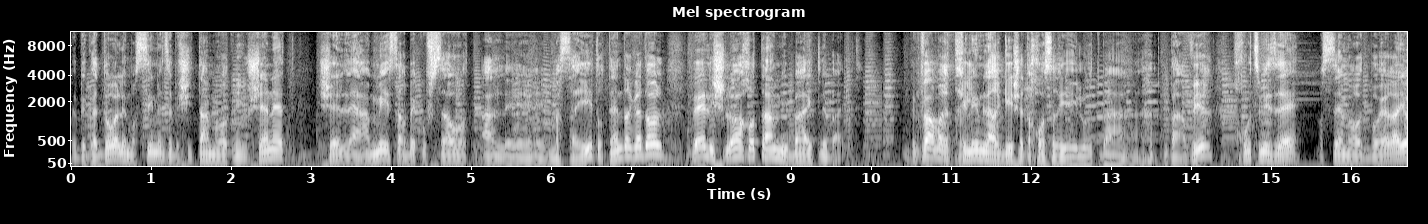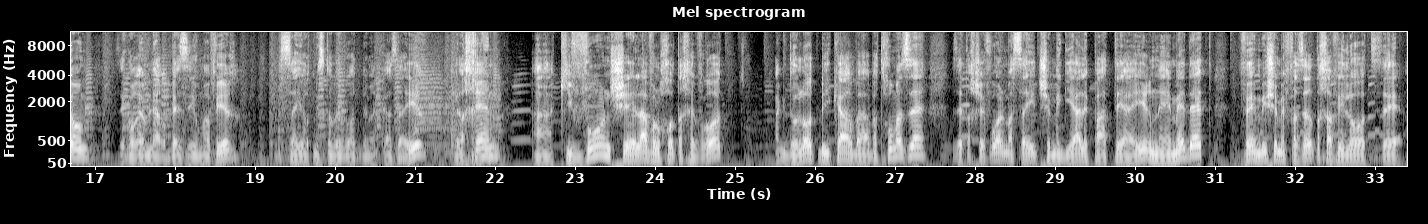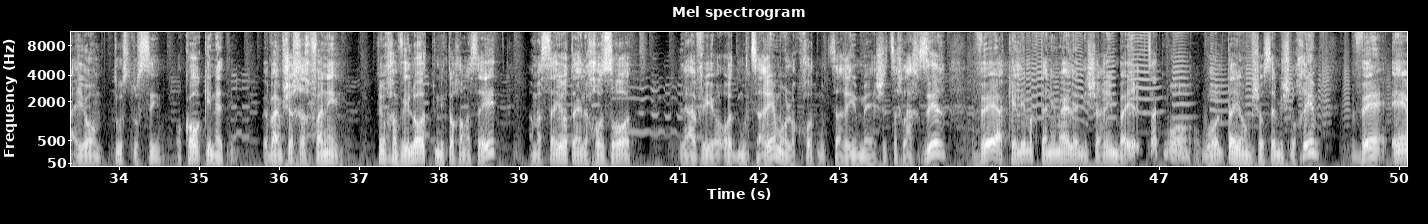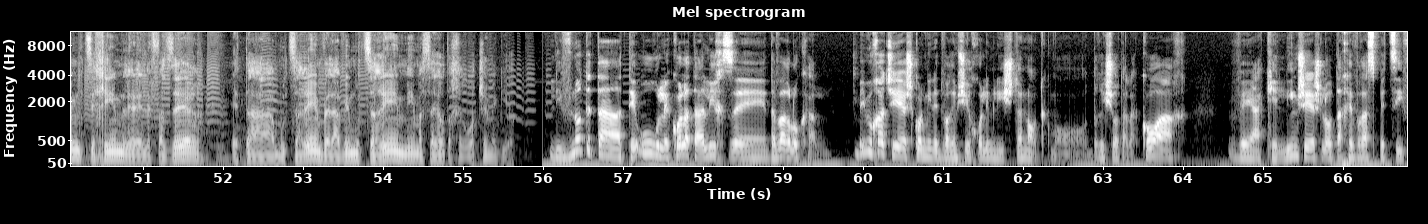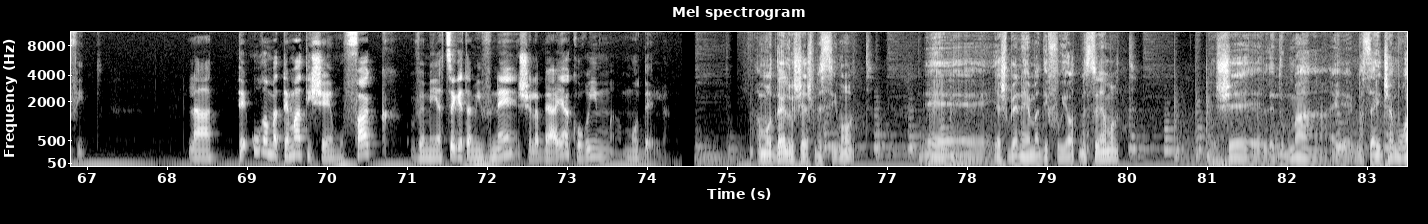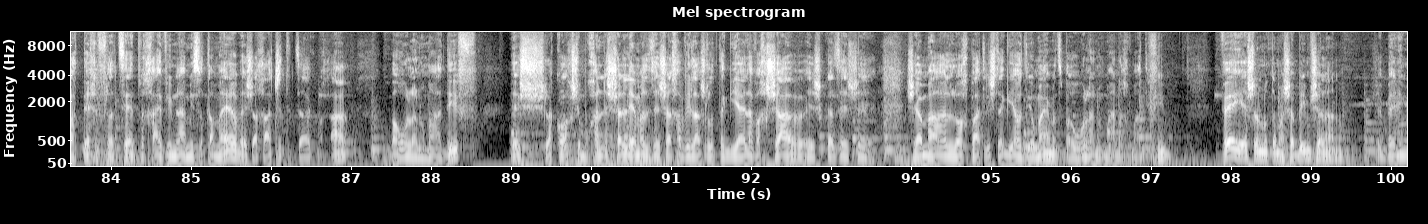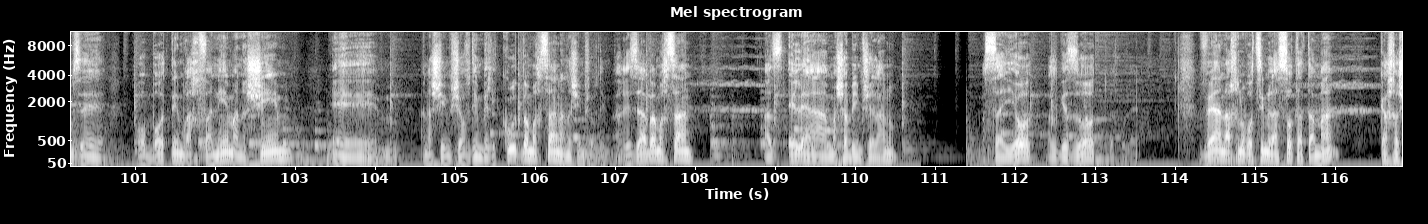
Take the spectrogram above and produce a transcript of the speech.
ובגדול הם עושים את זה בשיטה מאוד מיושנת, של להעמיס הרבה קופסאות על uh, משאית או טנדר גדול, ולשלוח אותם מבית לבית. אתם כבר מתחילים להרגיש את החוסר יעילות בא... באוויר. חוץ מזה, נושא מאוד בוער היום, זה גורם להרבה זיהום אוויר, משאיות מסתובבות במרכז העיר, ולכן הכיוון שאליו הולכות החברות הגדולות בעיקר בתחום הזה, זה תחשבו על משאית שמגיעה לפאתי העיר, נעמדת, ומי שמפזר את החבילות זה היום טוסטוסים או קורקינטים, ובהמשך רחפנים. לוקחים חבילות מתוך המשאית, המשאיות האלה חוזרות להביא עוד מוצרים, או לוקחות מוצרים אה, שצריך להחזיר, והכלים הקטנים האלה נשארים בעיר, קצת כמו וולט היום שעושה משלוחים, והם צריכים לפזר את המוצרים ולהביא מוצרים ממשאיות אחרות שמגיעות. לבנות את התיאור לכל התהליך זה דבר לא קל. במיוחד שיש כל מיני דברים שיכולים להשתנות, כמו דרישות הלקוח והכלים שיש לאותה חברה ספציפית. לתיאור המתמטי שמופק ומייצג את המבנה של הבעיה קוראים מודל. המודל הוא שיש משימות, אה, יש ביניהם עדיפויות מסוימות, שלדוגמה אה, משאית שאמורה תכף לצאת וחייבים להעמיס אותה מהר, ויש אחת שתצא רק מחר, ברור לנו מה עדיף. יש לקוח שמוכן לשלם על זה שהחבילה שלו תגיע אליו עכשיו, ויש כזה ש... שאמר לא אכפת לי שתגיע עוד יומיים, אז ברור לנו מה אנחנו מעדיפים. ויש לנו את המשאבים שלנו, שבין אם זה רובוטים, רחפנים, אנשים, אה, אנשים שעובדים בליקוט במחסן, אנשים שעובדים באריזה במחסן, אז אלה המשאבים שלנו. משאיות, מלגזות וכולי. ואנחנו רוצים לעשות התאמה, ככה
